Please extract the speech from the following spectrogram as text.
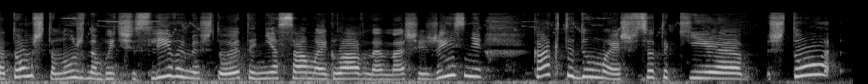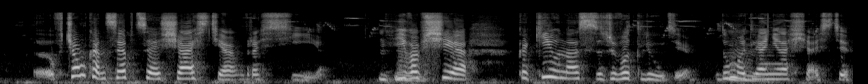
о том, что нужно быть счастливыми, что это не самое главное в нашей жизни, как ты думаешь, все-таки что, э, в чем концепция счастья в России? Угу. И вообще, какие у нас живут люди? Думают угу. ли они о счастье?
